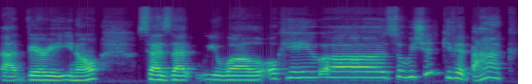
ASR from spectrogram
that very you know says that we well okay uh so we should give it back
